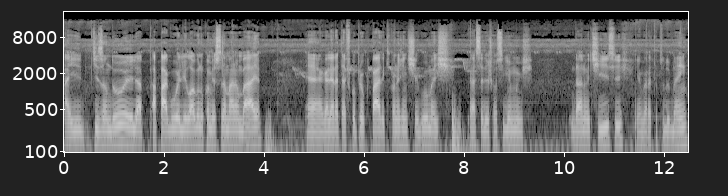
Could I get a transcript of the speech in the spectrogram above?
aí desandou, ele apagou ali logo no começo da marambaia. É, a galera até ficou preocupada aqui quando a gente chegou, mas graças a Deus conseguimos dar notícias e agora tá tudo bem.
